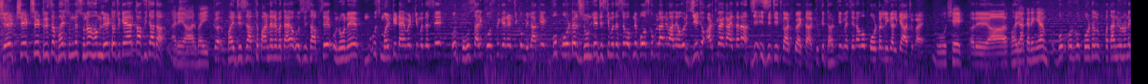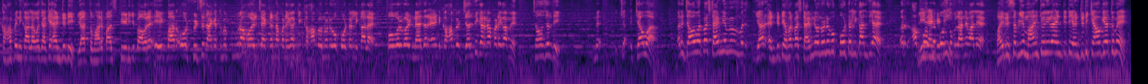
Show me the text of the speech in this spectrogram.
शेट शेट शेट ऋषभ भाई तुमने सुना हम लेट हो चुके हैं यार काफ़ी ज़्यादा। अरे यार भाई। क- भाई जिस हिसाब से पांडा ने बताया उस हिसाब से उन्होंने उस मल्टी डायमंड की मदद से और बहुत सारी कॉस्मिक एनर्जी को मिला के वो पोर्टल्स ढूंढ लिए जिसकी मदद से वो अपने बॉस को बुलाने वाले और ये जो अर्थ आया था ना ये इसी चीज़ का अर्थ था क्योंकि धरती में से ना वो पोर्टल निकल के आ चुका है। वो शेट अरे यार भाई। क्या करेंगे हम? वो और वो पोर्टल पता नहीं उन्होंने कहाँ पे निकाला होगा जाके एंटिटी यार तुम्हारे पास स्पीड की पावर है। एक बार और फिर से जाके तुम्हें पूरा वर्ल्ड चेक करना पड़ेगा की कहाँ पे उन्होंने वो पोर्टल निकाला है। ओवरवर्ल्ड नेदर एंड कहाँ पे? जल्दी करना पड़ेगा हमें। जाओ जल्दी। क्या क्या हुआ? अरे जाओ हमारे पास टाइम नहीं हमें- यार एंटिटी हमारे पास टाइम नहीं उन्होंने वो पोर्टल निकाल दिया है। और अब Please, वो अपने बॉस को बुलाने वाले हैं। भाई ऋषभ ये मान क्यों नहीं रहा एंटिटी एंटिटी क्या हो गया तुम्हें?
